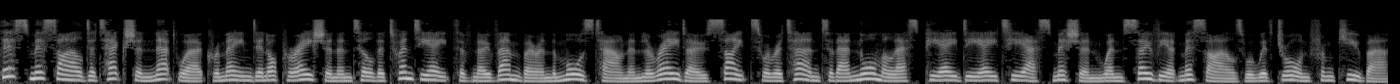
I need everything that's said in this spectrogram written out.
This missile detection network remained in operation until 28 November and the Moorestown and Laredo sites were returned to their normal SPADATS mission when Soviet missiles were withdrawn from Cuba.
